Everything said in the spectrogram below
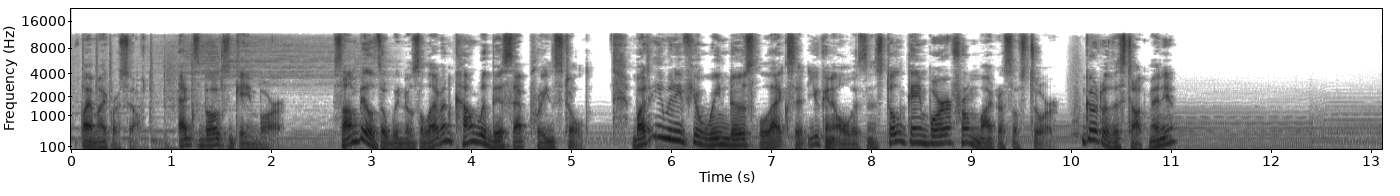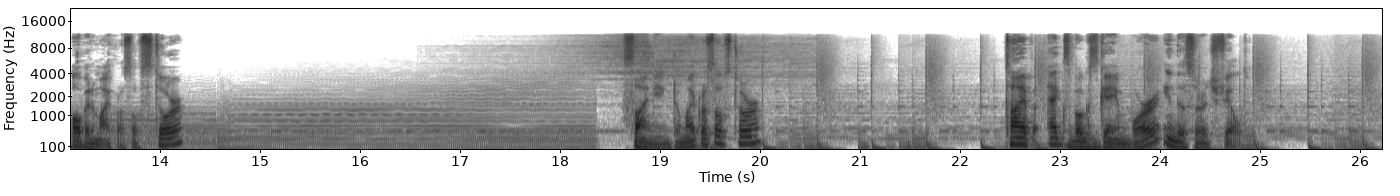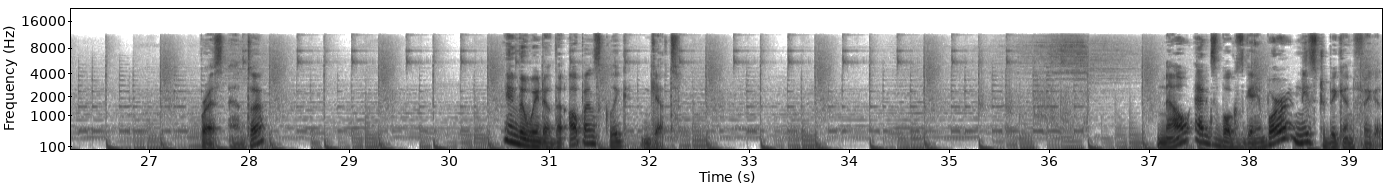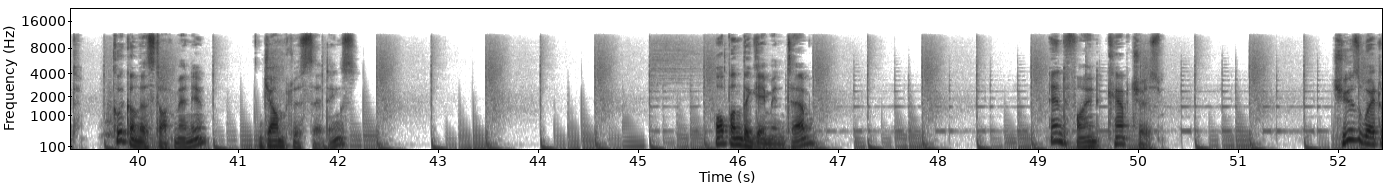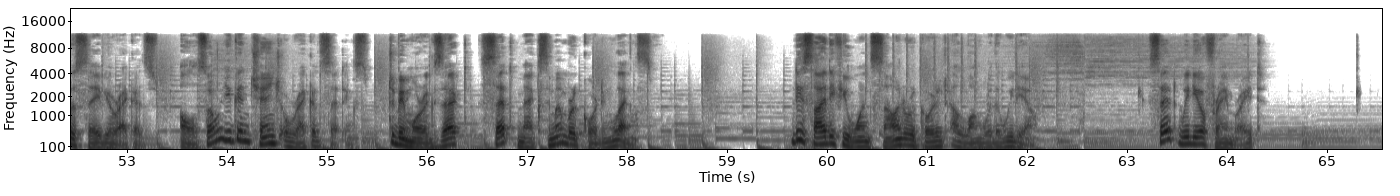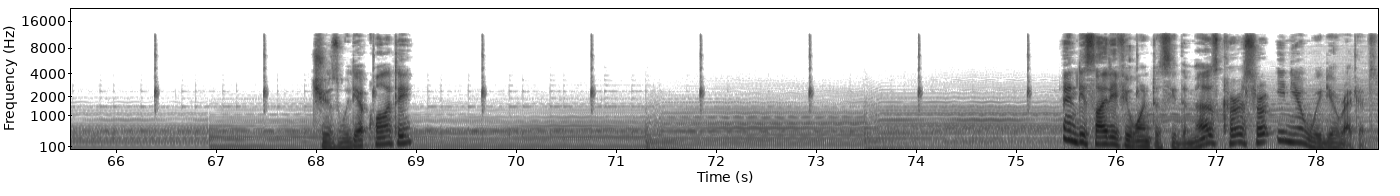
by Microsoft – Xbox Game Bar. Some builds of Windows 11 come with this app pre-installed. But even if your Windows lacks it, you can always install Game Bar from Microsoft Store. Go to the Start menu, open Microsoft Store, sign in to Microsoft Store, type Xbox Game Bar in the search field, press Enter. In the window that opens, click Get. Now Xbox Game Bar needs to be configured. Click on the Start menu, jump to Settings, open the Gaming tab and find Captures. Choose where to save your records. Also, you can change record settings. To be more exact, set maximum recording length. Decide if you want sound recorded along with the video. Set video frame rate. Choose video quality. And decide if you want to see the mouse cursor in your video record.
